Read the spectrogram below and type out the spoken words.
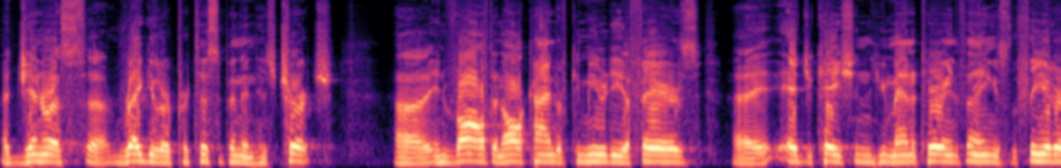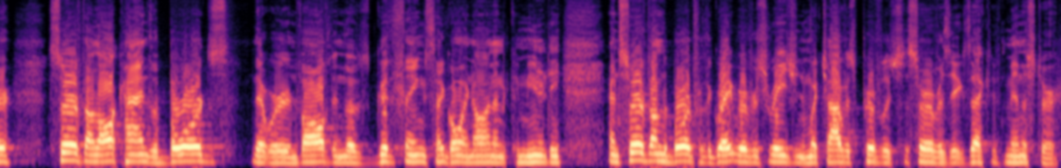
a generous, uh, regular participant in his church, uh, involved in all kinds of community affairs, education, humanitarian things, the theater, served on all kinds of boards that were involved in those good things that are going on in the community, and served on the board for the Great Rivers region, which I was privileged to serve as the executive minister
